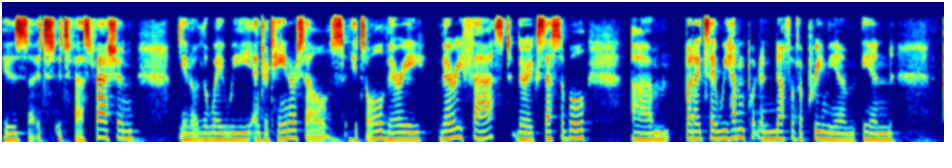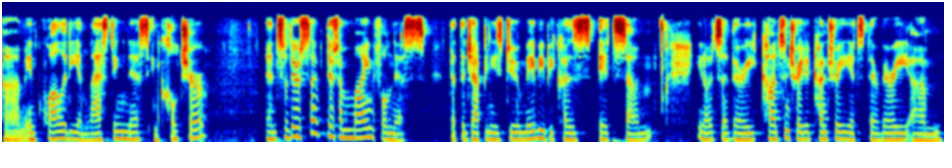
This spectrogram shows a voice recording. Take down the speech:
is uh, it's it's fast fashion. You know the way we entertain ourselves. It's all very very fast, very accessible. Um, but I'd say we haven't put enough of a premium in um, in quality and lastingness in culture. And so there's a, there's a mindfulness that the Japanese do, maybe because it's um, you know it's a very concentrated country. It's they're very um,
